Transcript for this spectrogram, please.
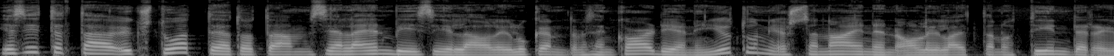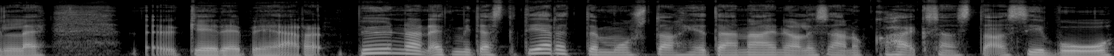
Ja sitten tämä yksi tuottaja tota, siellä NBCllä oli lukenut tämmöisen Guardianin jutun, jossa nainen oli laittanut Tinderille eh, GDPR-pyynnön, että mitä te tiedätte musta, ja tämä nainen oli saanut 800 sivua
